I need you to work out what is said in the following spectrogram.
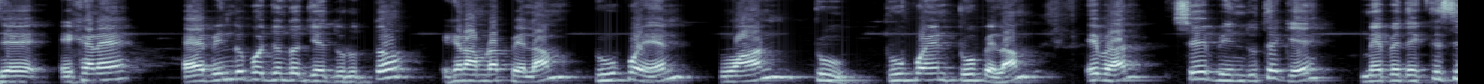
যে এখানে এ বিন্দু পর্যন্ত যে দূরত্ব, এখানে আমরা পেলাম two point one two two point two পেলাম। এবার সে বিন্দু থেকে মেপে দেখতেছি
